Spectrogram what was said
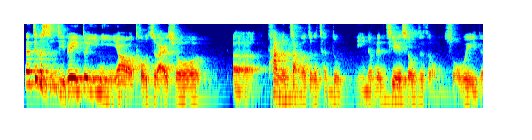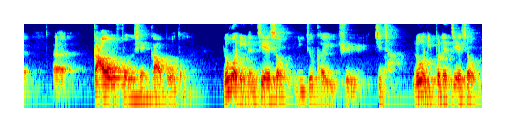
那这个十几倍对于你要投资来说，呃，它能涨到这个程度，你能不能接受这种所谓的呃高风险高波动呢？如果你能接受，你就可以去进场；如果你不能接受，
